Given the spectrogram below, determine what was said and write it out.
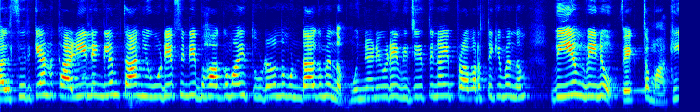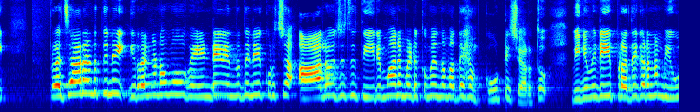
മത്സരിക്കാൻ കഴിയില്ലെങ്കിലും താൻ യു ഡി എഫിന്റെ ഭാഗമായി തുടർന്നും ഉണ്ടാകുമെന്നും മുന്നണിയുടെ വിജയത്തിനായി പ്രവർത്തിക്കുമെന്നും വി എം വിനു വ്യക്തമാക്കി. പ്രചാരണത്തിന് ഇറങ്ങണമോ വേണ്ടയോ എന്നതിനെ കുറിച്ച് ആലോചിച്ച് തീരുമാനമെടുക്കുമെന്നും അദ്ദേഹം കൂട്ടിച്ചേർത്തു. വിനുവിന്റെ ഈ പ്രതികരണം യു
